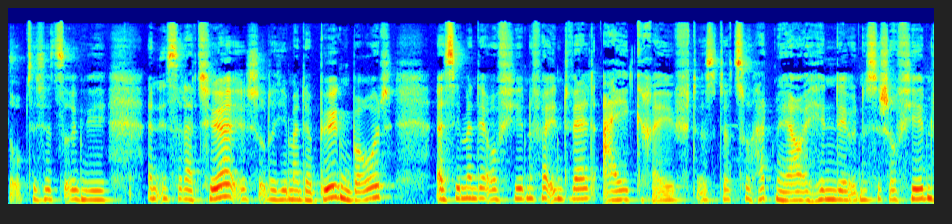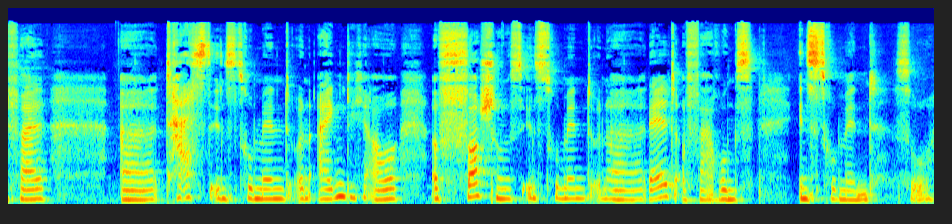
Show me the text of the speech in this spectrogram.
ob das jetzt irgendwie ein Installateur ist oder jemand, der Bögen baut, als jemand, der auf jeden Fall in die Welt eingreift. Also dazu hat man ja auch Hände und es ist auf jeden Fall äh, Tastinstrument und eigentlich auch ein Forschungsinstrument und ein Welterfahrungsinstrument. So.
